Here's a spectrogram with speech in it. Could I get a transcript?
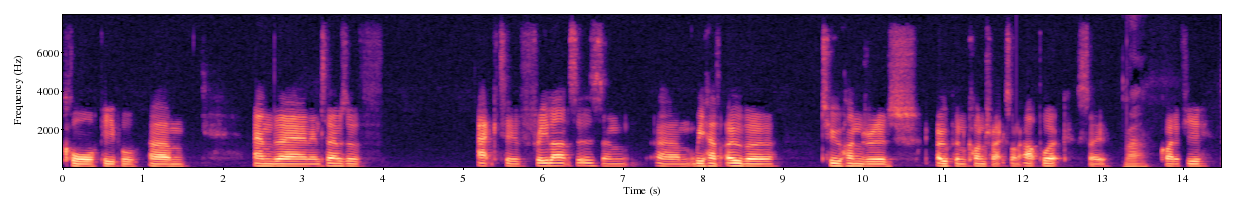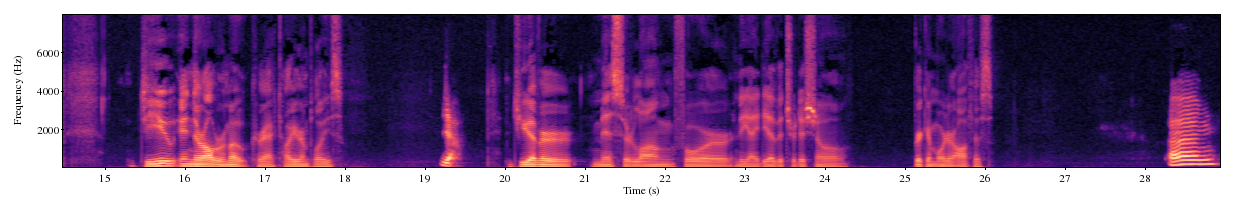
core people. Um, and then in terms of active freelancers, and um, we have over 200 open contracts on Upwork. So wow, quite a few. Do you? And they're all remote, correct? All your employees. Yeah. Do you ever miss or long for the idea of a traditional brick and mortar office? Um,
